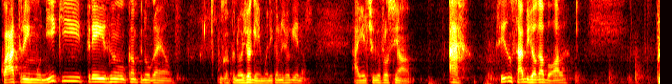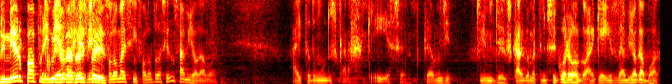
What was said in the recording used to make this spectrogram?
quatro em Munique e três no Camp Nou ganhamos. No Camp Nou eu joguei, em Munique eu não joguei não. Aí ele chegou e falou assim, ó, ah, vocês não sabem jogar bola. Primeiro papo com os Primeiro jogadores foi isso. Falou, mas sim, falou, falou, vocês não sabem jogar bola. Aí todo mundo, os caras, ah, que isso, velho, ganhamos de, de- os caras ganham uma tríplice coroa agora, que isso, sabe jogar bola.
